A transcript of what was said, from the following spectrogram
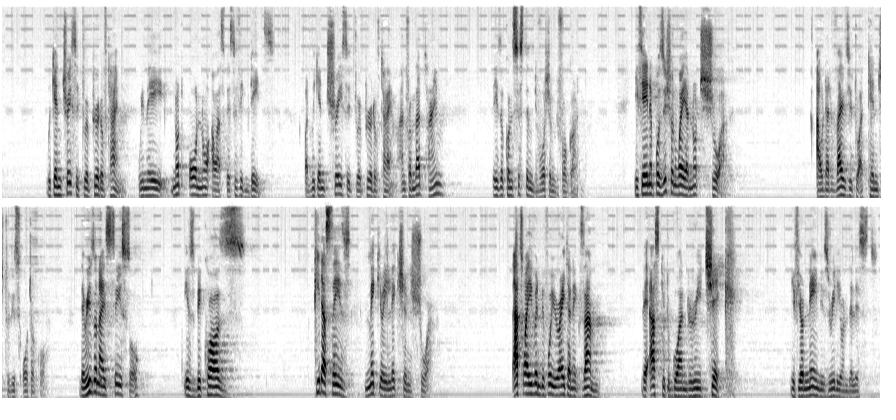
We can trace it to a period of time. We may not all know our specific dates, but we can trace it to a period of time. And from that time, there is a consistent devotion before God. If you're in a position where you're not sure, I would advise you to attend to this altar call. The reason I say so is because Peter says, make your election sure. That's why even before you write an exam, they ask you to go and recheck if your name is really on the list.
